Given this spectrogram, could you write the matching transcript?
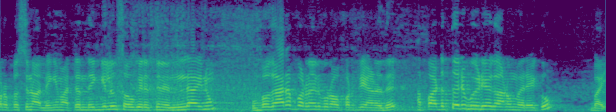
പർപ്പസിനോ അല്ലെങ്കിൽ മറ്റെന്തെങ്കിലും സൗകര്യത്തിനോ എല്ലാതിനും ഉപകാരപ്പെടുന്ന ഒരു പ്രോപ്പർട്ടിയാണിത് അപ്പോൾ അടുത്തൊരു വീഡിയോ കാണുമ്പോഴേക്കും ബൈ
